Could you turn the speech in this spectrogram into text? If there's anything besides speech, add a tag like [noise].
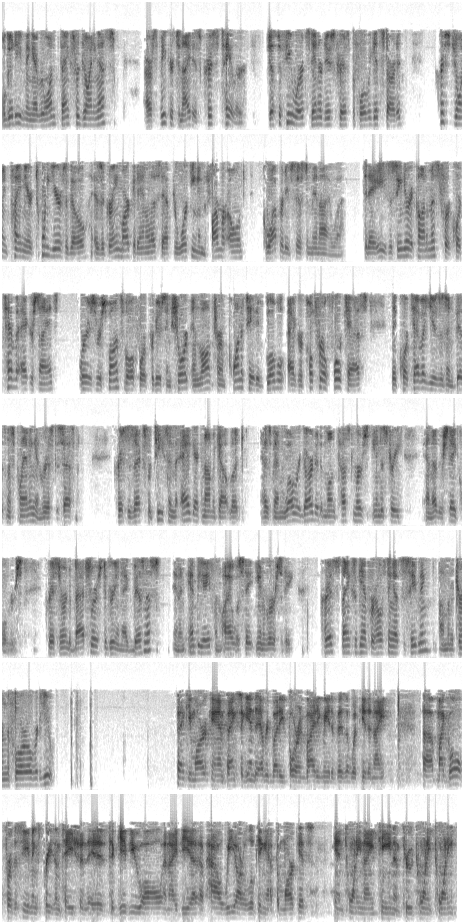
Well, good evening, everyone. Thanks for joining us. Our speaker tonight is Chris Taylor. Just a few words to introduce Chris before we get started. Chris joined Pioneer 20 years ago as a grain market analyst after working in the farmer-owned cooperative system in Iowa. Today, he's a senior economist for Corteva AgriScience, where he's responsible for producing short and long-term quantitative global agricultural forecasts that Corteva uses in business planning and risk assessment. Chris's expertise in the ag economic outlook has been well regarded among customers, industry, and other stakeholders. Chris earned a bachelor's degree in ag business and an MBA from Iowa State University. Chris, thanks again for hosting us this evening. I'm going to turn the floor over to you. Thank you, Mark, and thanks again to everybody for inviting me to visit with you tonight. Uh, my goal for this evening's presentation is to give you all an idea of how we are looking at the markets in 2019 and through 2020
